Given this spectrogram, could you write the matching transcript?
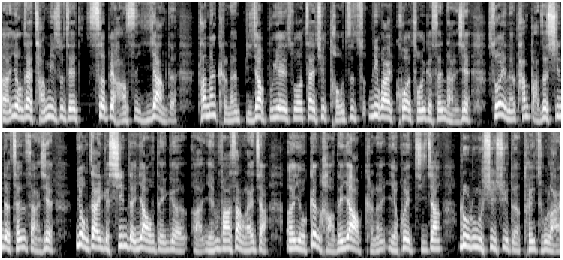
呃用在肠泌素这些设备好像是一样的，他们可能比较不愿意说再去投资另外扩充一个生产线，所以呢，他们把这新的生产线用在一个新的药物的一个呃研发上来讲，呃，有更好的药可能也会即将陆陆续续的推出来，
